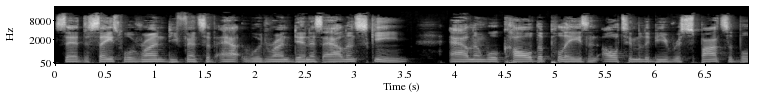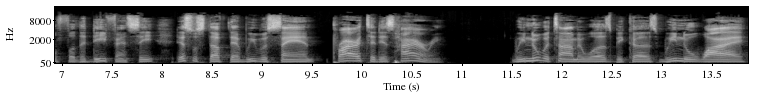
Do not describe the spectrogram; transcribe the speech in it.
said the Saints will run defensive out would run Dennis Allen's scheme. Allen will call the plays and ultimately be responsible for the defense. See, this was stuff that we were saying prior to this hiring. We knew what time it was because we knew why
